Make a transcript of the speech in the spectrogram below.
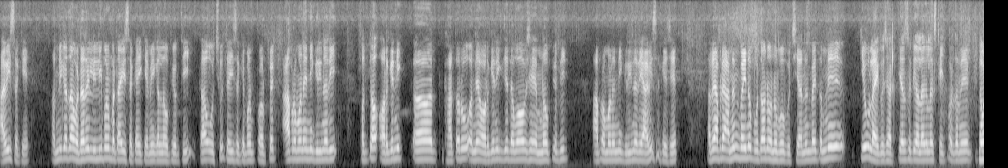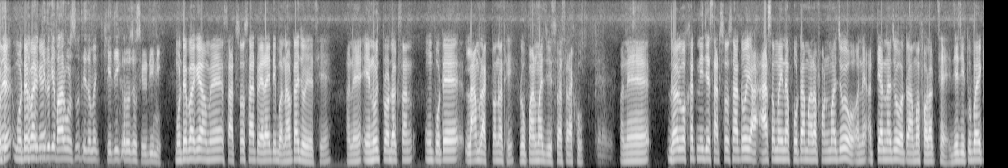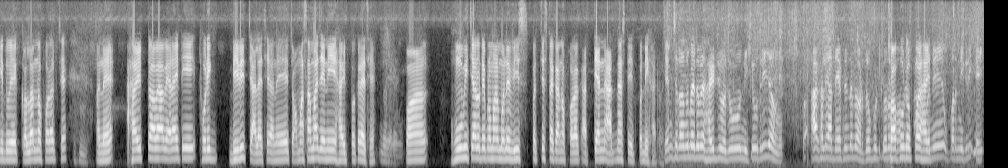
આવી શકે. અમની કરતાં વધારે લીલી પણ બતાવી શકાય કેમિકલના ઉપયોગથી. કાં ઓછું થઈ શકે પણ પરફેક્ટ આ પ્રમાણેની ગ્રીનરી ફક્ત ઓર્ગેનિક ખાતરો અને ઓર્ગેનિક જે દવાઓ છે એમના ઉપયોગથી આ પ્રમાણેની ગ્રીનરી આવી શકે છે. હવે આપણે આનંદભાઈનો પોતાનો અનુભવ પૂછીએ. આનંદભાઈ તમને કેવું લાગ્યું છે? અત્યાર સુધી અલગ અલગ સ્ટેજ પર તમે મોટે ભાગે કીધું કે બાર વર્ષોથી તમે ખેતી કરો છો શેરડીની. મોટે ભાગે અમે સાતસો સાત વેરાયટી બનાવતા જોઈએ છીએ અને એનું જ પ્રોડક્શન હું પોતે લાંબ રાખતો નથી. રોપાણમાં જ વિશ્વાસ રાખું. અને દર વખતની જે સાતસો સાત હોય આ- સમયના ફોટા મારા ફોનમાં જોયો અને અત્યારના જોયો તો આમાં ફરક છે. જે જીતુભાઈ કીધું એ કલરનો ફરક છે અને હાઈટ તો હવે આ વેરાયટી થોડીક ધીરી જ ચાલે છે અને એ ચોમાસામાં જ એની હાઈટ પકડે છે. પણ હું વિચારું તે પ્રમાણે મને વીસ પચીસ ટકાનો ફરક અત્યારના આજના સ્ટેજ પર દેખાતો કેમ છે રાનુભાઈ? તમે હાઈટ જુઓ જો નીચે ઉતરી જાવ ને તો આ ખાલી આ ડેફને તમે અડધો ફૂટ કરો છ ફૂટ ઉપર હાઈટ ઉપર નીકળી ગઈ.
